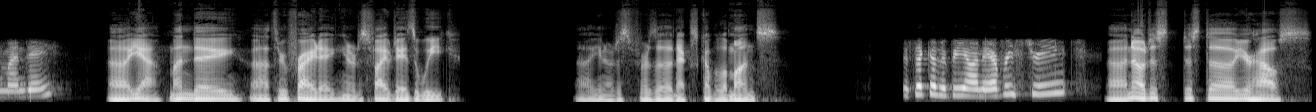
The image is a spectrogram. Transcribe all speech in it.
on Monday. Uh, yeah, Monday uh, through Friday. You know, just five days a week. Uh, you know, just for the next couple of months. Is it going to be on every street? Uh, no, just just uh, your house.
